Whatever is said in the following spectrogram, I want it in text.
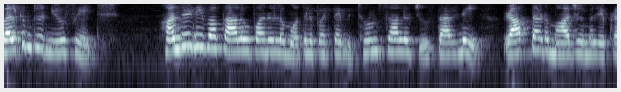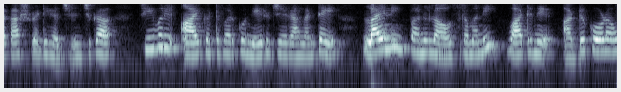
Welcome to News Eight. Handrineeva కాలువ పనులు మొదలు పెడితే విధ్వంసాలు చూస్తారని రాప్తాడు మాజీ ఎమ్మెల్యే ప్రకాష్ రెడ్డి హెచ్చరించగా చివరి ఆయకట్టు వరకు నీరు చేరాలంటే లైనింగ్ పనులు అవసరమని వాటిని అడ్డుకోవడం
